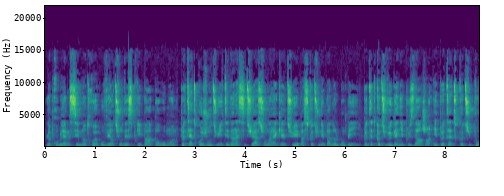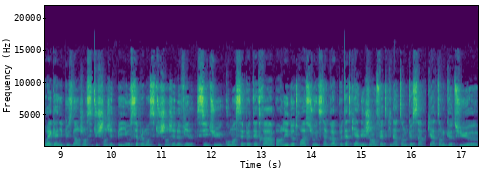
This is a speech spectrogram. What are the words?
Le problème, c'est notre ouverture d'esprit par rapport au monde. Peut-être qu'aujourd'hui, tu es dans la situation dans laquelle tu es parce que tu n'es pas dans le bon pays. Peut-être que tu veux gagner plus d'argent et peut-être que tu pourrais gagner plus d'argent si tu changeais de pays ou simplement si tu changeais de ville. Si tu commençais peut-être à parler de toi sur Instagram, peut-être qu'il y a des gens en fait qui n'attendent que ça, qui attendent que tu, euh,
